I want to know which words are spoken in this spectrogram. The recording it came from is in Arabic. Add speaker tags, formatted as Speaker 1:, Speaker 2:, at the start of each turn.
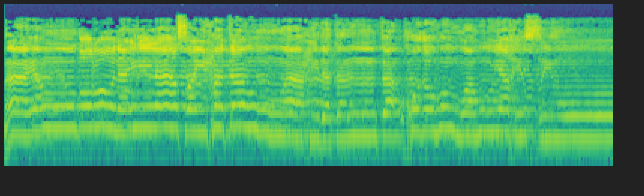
Speaker 1: مَا يَنظُرُونَ إِلَّا صَيْحَةً وَاحِدَةً تَأْخُذُهُمْ وَهُمْ يَخِصِّمُونَ.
